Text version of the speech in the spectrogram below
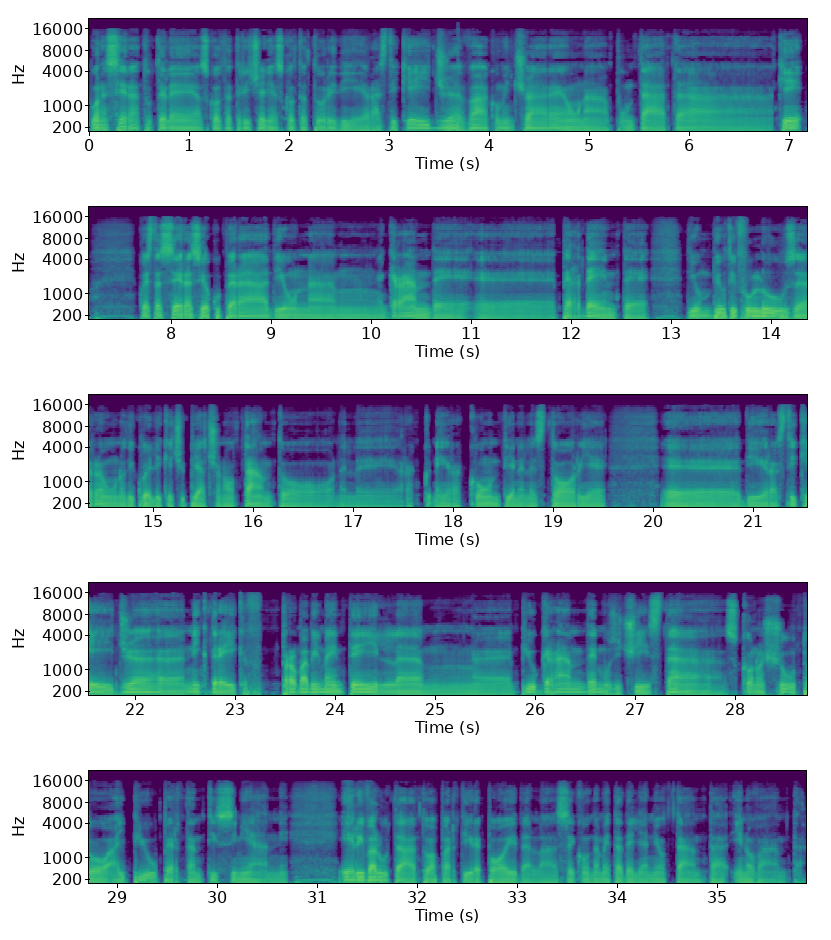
Buonasera a tutte le ascoltatrici e gli ascoltatori di Rusty Cage. Va a cominciare una puntata che questa sera si occuperà di un um, grande eh, perdente, di un beautiful loser, uno di quelli che ci piacciono tanto nelle, nei racconti e nelle storie eh, di Rusty Cage, eh, Nick Drake, probabilmente il um, eh, più grande musicista sconosciuto ai più per tantissimi anni e rivalutato a partire poi dalla seconda metà degli anni 80 e 90.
